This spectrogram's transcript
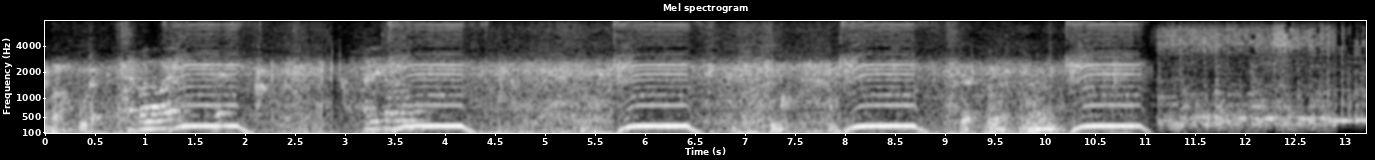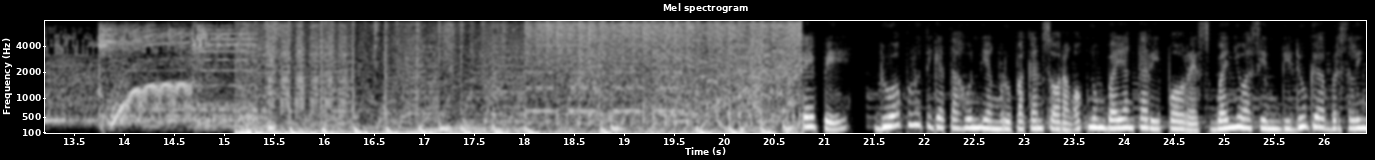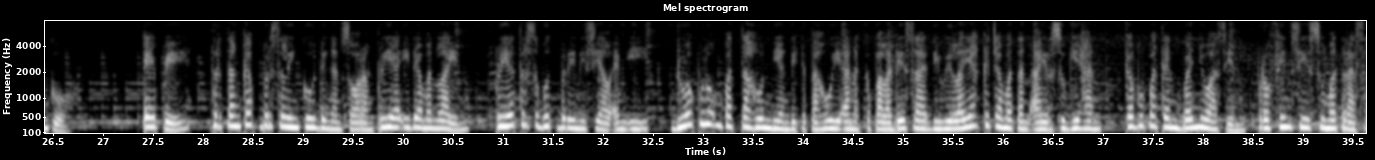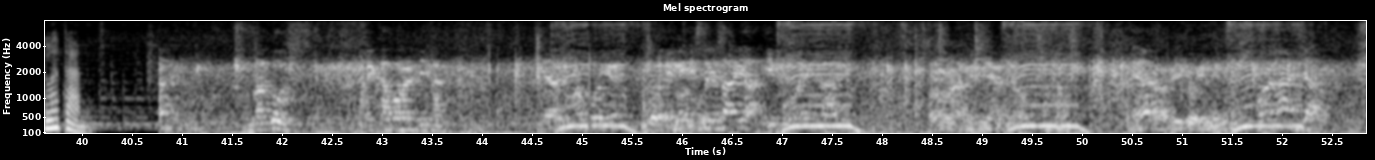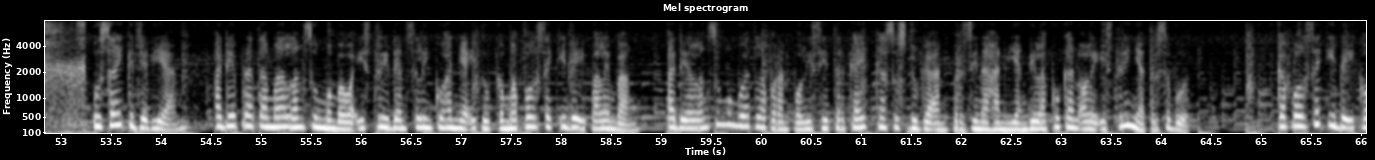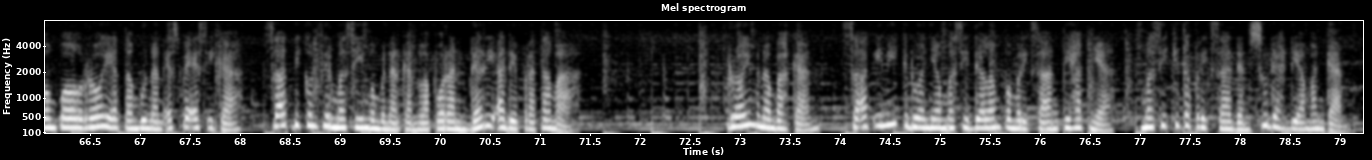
Buka. Siapa namanya? Eh, Adik siapa namanya? Ya, udah. EP, 23 tahun yang merupakan seorang oknum bayangkari Polres Banyuasin diduga berselingkuh. EP, tertangkap berselingkuh dengan seorang pria idaman lain, pria tersebut berinisial MI, 24 tahun yang diketahui anak kepala desa di wilayah Kecamatan Air Sugihan, Kabupaten Banyuasin, Provinsi Sumatera Selatan. Bagus. Eka Moradina. Ya, 50 ya. Ini istri saya, Ibu Bayangkari. Beraninya. Ya, Hari ini. kurang ajar. Usai kejadian, Ade Pratama langsung membawa istri dan selingkuhannya itu ke Mapolsek IBI Palembang. Ade langsung membuat laporan polisi terkait kasus dugaan perzinahan yang dilakukan oleh istrinya tersebut. Kapolsek IBI Kompol Roy Tambunan SPSIK saat dikonfirmasi membenarkan laporan dari Ade Pratama. Roy menambahkan, saat ini keduanya masih dalam pemeriksaan pihaknya, masih kita periksa dan sudah diamankan.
